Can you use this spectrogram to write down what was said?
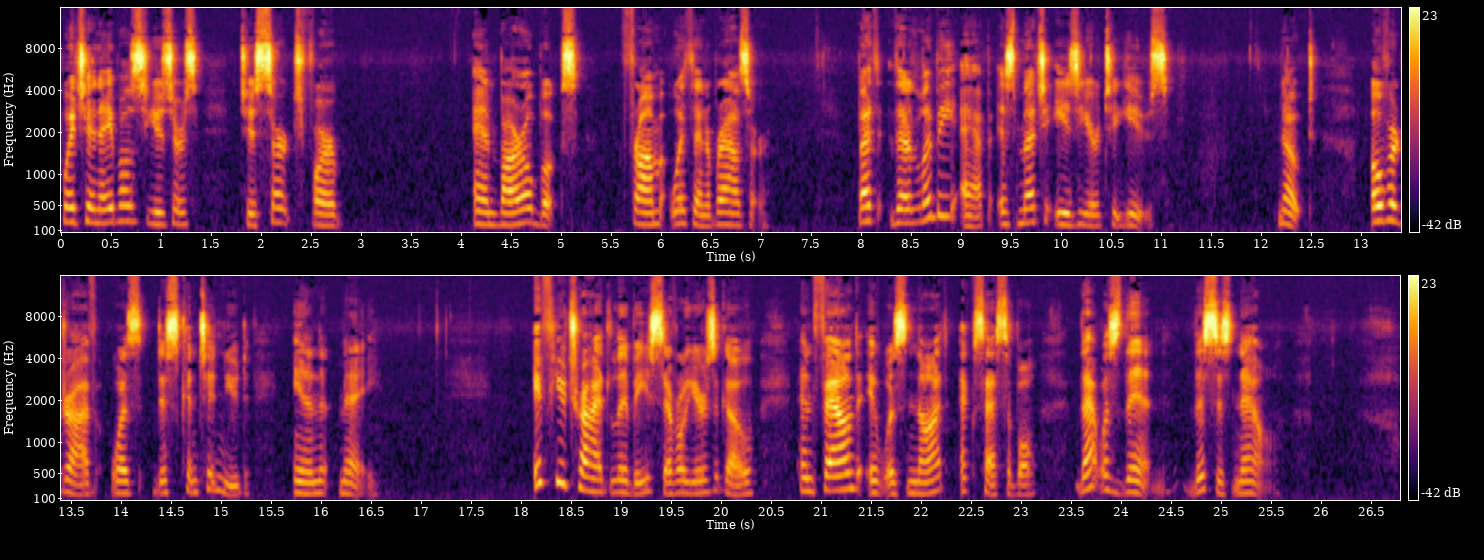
which enables users to search for and borrow books from within a browser. But the Libby app is much easier to use. Note, Overdrive was discontinued in May. If you tried Libby several years ago and found it was not accessible, that was then. This is now.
